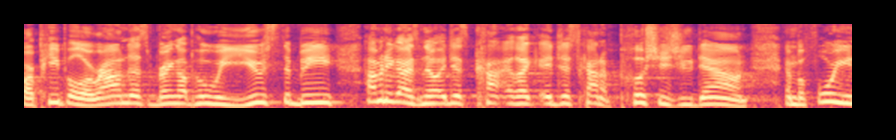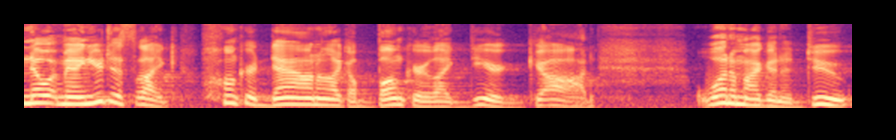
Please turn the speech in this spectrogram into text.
or people around us bring up who we used to be how many guys know it just kind of like it just kind of pushes you down and before you know it man you're just like hunkered down in like a bunker like dear god what am i going to do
